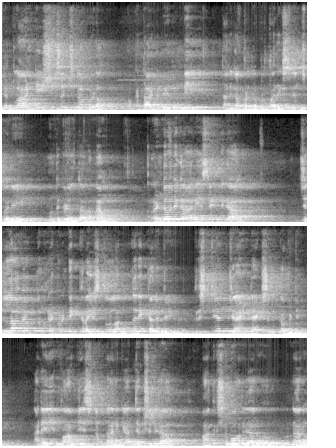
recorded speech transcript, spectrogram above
ఎట్లాంటి ఇష్యూస్ వచ్చినా కూడా ఒక తాటి మీద ఉండి దానికి అప్పటికప్పుడు పరీక్షించుకొని ముందుకు వెళ్తా ఉన్నాం. రెండవదిగా రీసెంట్గా జిల్లా వ్యాప్తంగా ఉన్నటువంటి క్రైస్తవులందరికీ కలిపి క్రిస్టియన్ జాయింట్ యాక్షన్ కమిటీ అనేది ఫామ్ చేసినాం. దానికి అధ్యక్షులుగా మా కృష్ణమోహన్ గారు ఉన్నారు.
